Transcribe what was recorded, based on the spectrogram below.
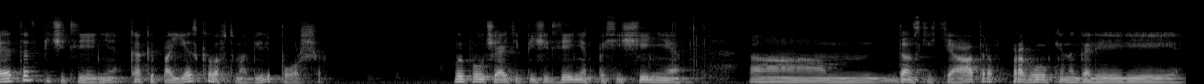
это впечатление, как и поездка в автомобиле Porsche. Вы получаете впечатление от посещения э, данских театров, прогулки на галерее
